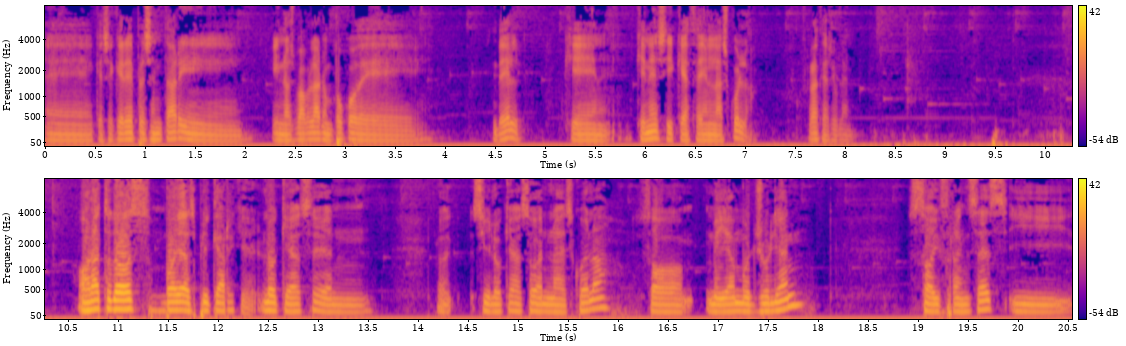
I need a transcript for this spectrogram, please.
eh, que se quiere presentar y, nos va a hablar un poco de, de él, quién, quién es y qué hace en la escuela. Gracias, Julián. Hola a todos, voy a explicar lo que hace en lo, lo que hago en la escuela. So, me llamo Julian, soy francés y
